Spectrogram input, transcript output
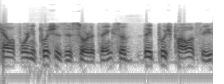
California pushes this sort of thing. So they push policies,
